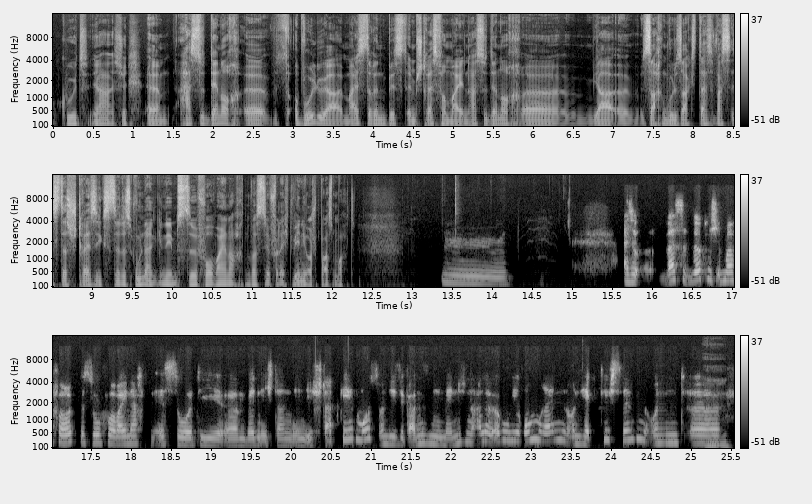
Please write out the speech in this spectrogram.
Gut, ja. Schön. Ähm, hast du dennoch, äh, obwohl du ja Meisterin bist im Stress vermeiden, hast du dennoch äh, ja, äh, Sachen, wo du sagst, das, was ist das Stressigste, das Unangenehmste vor Weihnachten, was dir vielleicht weniger Spaß macht? Hm. Also was wirklich immer verrückt ist so vor Weihnachten ist so die, ähm, wenn ich dann in die Stadt gehen muss und diese ganzen Menschen alle irgendwie rumrennen und hektisch sind und äh, Mhm.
